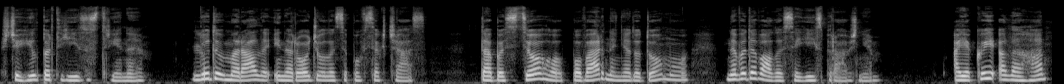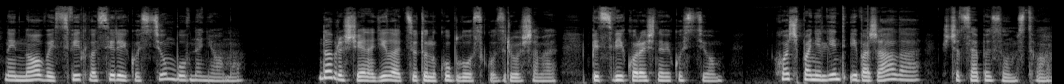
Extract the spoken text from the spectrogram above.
що Гілберт її зустріне. Люди вмирали і народжувалися повсякчас, та без цього повернення додому не видавалося їй справжнім. А який елегантний новий світло-сірий костюм був на ньому. Добре, що я наділа цю тонку блузку з рюшами під свій коричневий костюм, хоч пані Лінд і вважала, що це безумство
